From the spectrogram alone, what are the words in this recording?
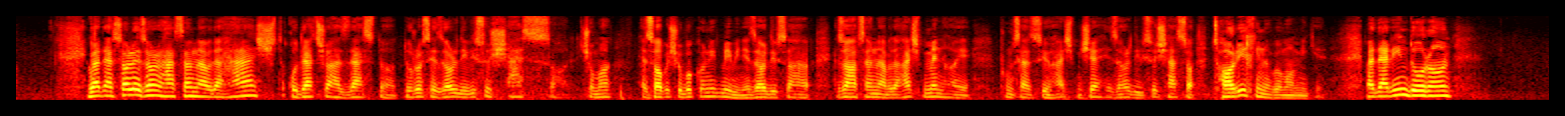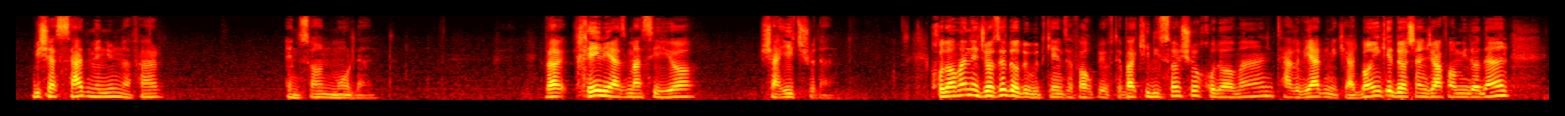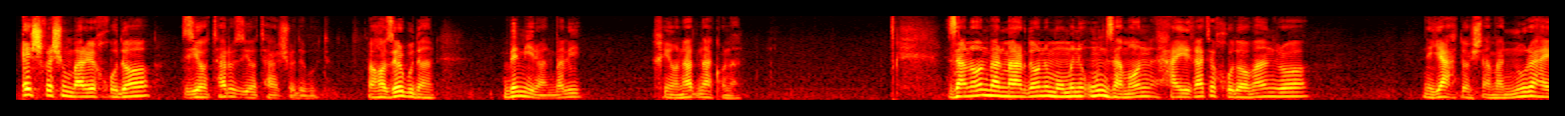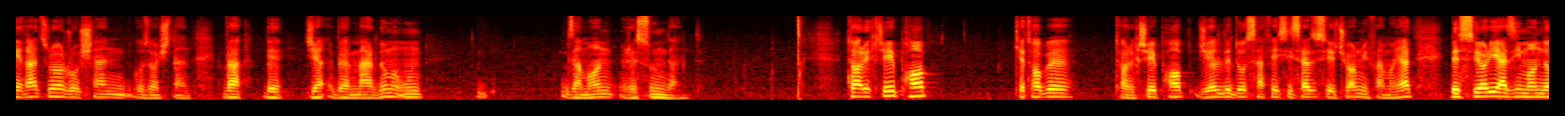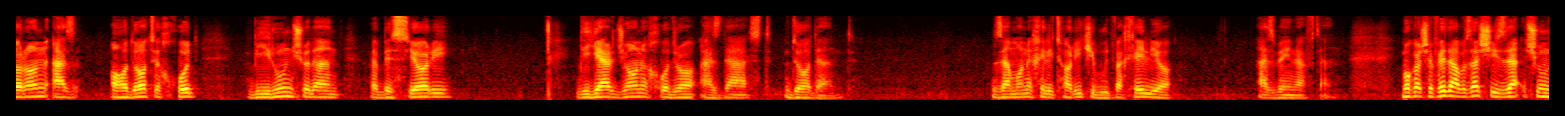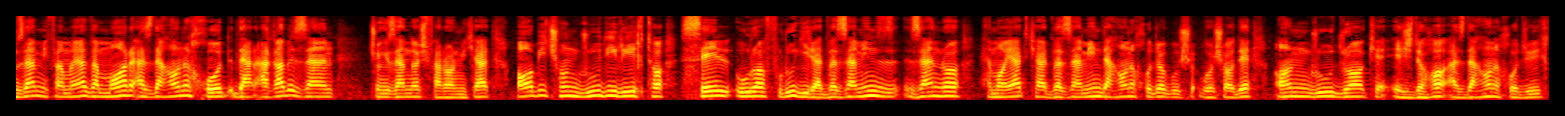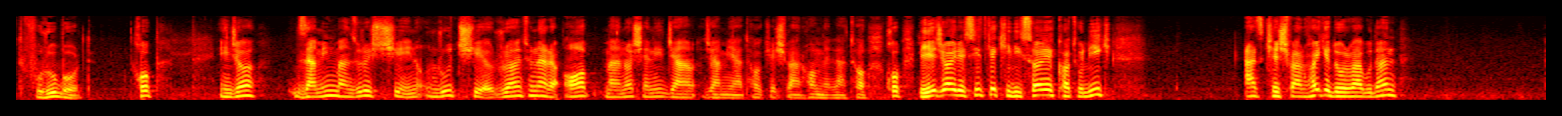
و در سال 1798 قدرتش رو از دست داد. درست 1260 سال. شما حسابشو بکنید می‌بینید. 1798 منهای 538 میشه 1260 سال. تاریخ اینو به ما میگه. و در این دوران بیش از 100 میلیون نفر انسان مردند. و خیلی از مسیحی شهید شدند. خداوند اجازه داده بود که اتفاق بیفته و کلیساشو خداوند تقویت می‌کرد. با اینکه داشتن جفا می‌دادن عشقشون برای خدا زیادتر و زیادتر شده بود. و حاضر بودن بمیرن ولی خیانت نکنن. زنان و مردان مؤمن اون زمان حقیقت خداوند را نگه داشتن و نور حقیقت را روشن گذاشتن و به, به مردم اون زمان رسوندند. تاریخچه پاپ کتاب تاریخچه پاپ جلد دو صفحه 334 میفرماید بسیاری از ایمانداران از عادات خود بیرون شدند و بسیاری دیگر جان خود را از دست دادند. زمان خیلی تاریکی بود و خیلی از بین رفتند. مکاشفه 12 16 میفرماید و مار از دهان خود در عقب زن چون زن داشت فرار می‌کرد آبی چون رودی ریخت تا سیل او را فرو گیرد و زمین زن را حمایت کرد و زمین دهان خود را گشاده آن رود را که اجدها از دهان خود ریخت فرو برد. خب اینجا زمین منظورش چیه؟ این رود چیه؟ رویتون نره. آب معناش یعنی جمعیت ها کشورها ملت ها خب به یه جای رسید که کلیسای کاتولیک از کشورهایی که دور بودن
